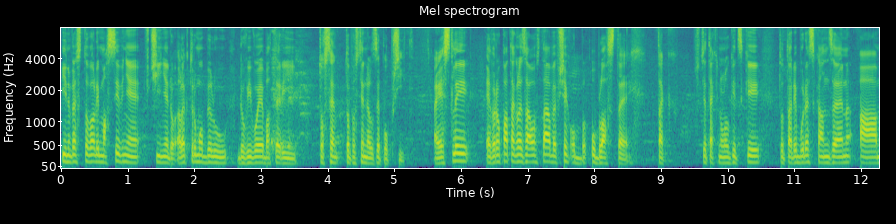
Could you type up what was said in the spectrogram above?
investovali masivně v Číně do elektromobilů, do vývoje baterií, to, se, to prostě nelze popřít. A jestli Evropa takhle zaostá ve všech oblastech, tak prostě technologicky to tady bude skanzen a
